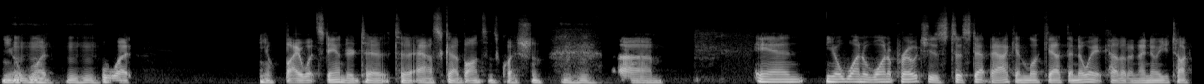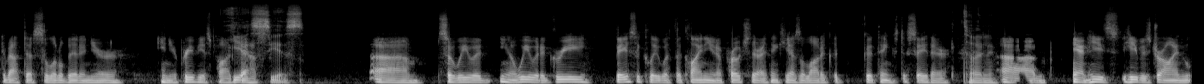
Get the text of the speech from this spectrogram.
You know, mm-hmm, what mm-hmm. what you know by what standard to to ask uh, Bahnsen's question. Mm-hmm. Um, and you know, one one approach is to step back and look at the Noahic covenant. I know you talked about this a little bit in your in your previous podcast. Yes, yes. Um, so we would, you know, we would agree basically with the Klinean approach there. I think he has a lot of good good things to say there. Totally. Um, and he's he was drawing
